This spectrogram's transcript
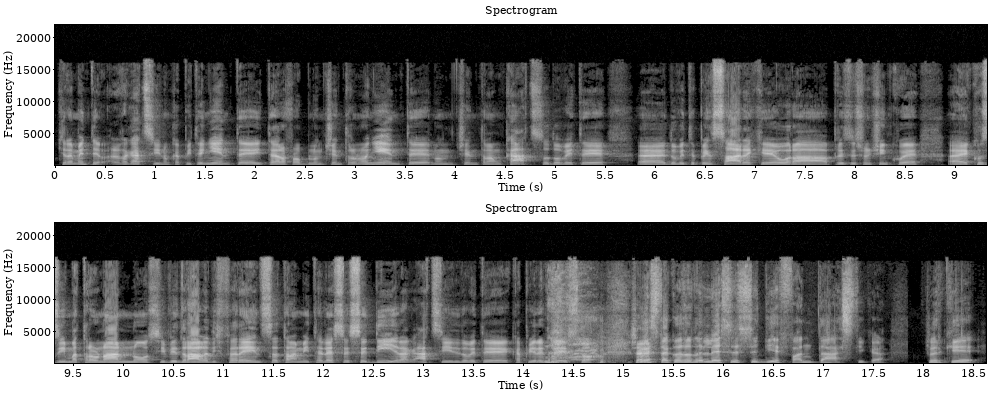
chiaramente ragazzi non capite niente, i teraflop non c'entrano niente, non c'entra un cazzo, dovete, eh, dovete pensare che ora PlayStation 5 eh, è così, ma tra un anno si vedrà la differenza tramite l'SSD, ragazzi, dovete capire questo. Cioè, Questa cosa dell'SSD è fantastica perché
